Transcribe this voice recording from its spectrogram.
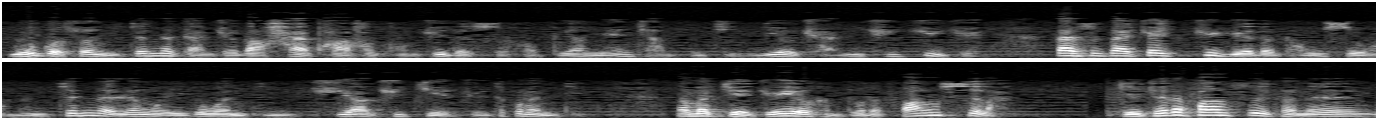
如果说你真的感觉到害怕和恐惧的时候，不要勉强自己，你有权利去拒绝。但是在拒拒绝的同时，我们真的认为一个问题需要去解决这个问题。那么解决有很多的方式了，解决的方式可能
